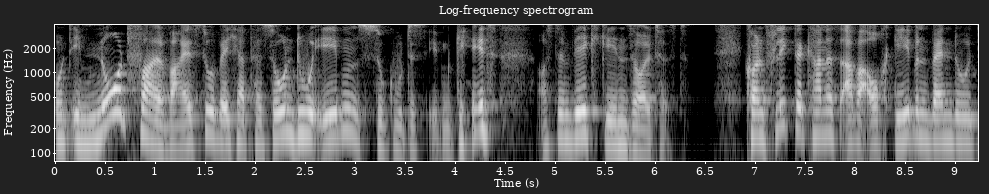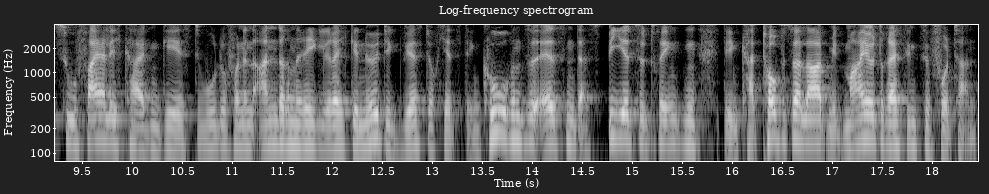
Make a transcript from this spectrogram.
Und im Notfall weißt du, welcher Person du eben, so gut es eben geht, aus dem Weg gehen solltest. Konflikte kann es aber auch geben, wenn du zu Feierlichkeiten gehst, wo du von den anderen regelrecht genötigt wirst, doch jetzt den Kuchen zu essen, das Bier zu trinken, den Kartoffelsalat mit Mayo-Dressing zu futtern.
